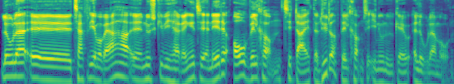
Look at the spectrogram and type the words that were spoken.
Lola, øh, tak fordi jeg må være her. Øh, nu skal vi have ringet til Annette, og velkommen til dig, der lytter. Velkommen til endnu en udgave af Lola og Morten.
